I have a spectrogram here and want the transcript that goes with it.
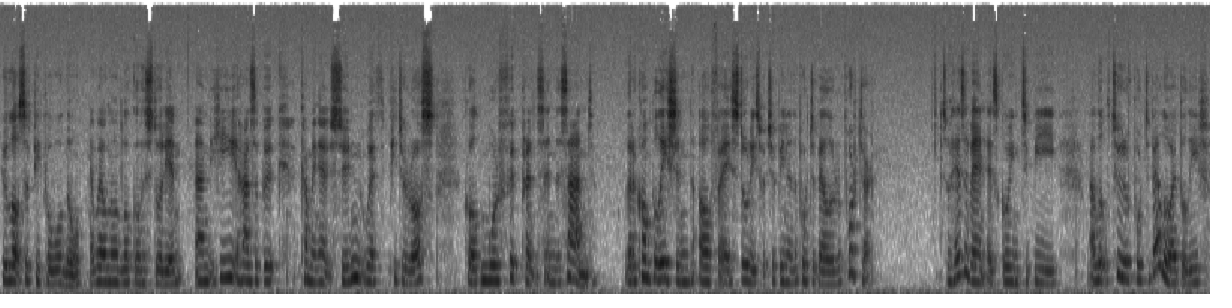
who lots of people will know, a well known local historian, and he has a book coming out soon with Peter Ross called More Footprints in the Sand. They're a compilation of uh, stories which have been in the Portobello Reporter. So his event is going to be a little tour of Portobello, I believe.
